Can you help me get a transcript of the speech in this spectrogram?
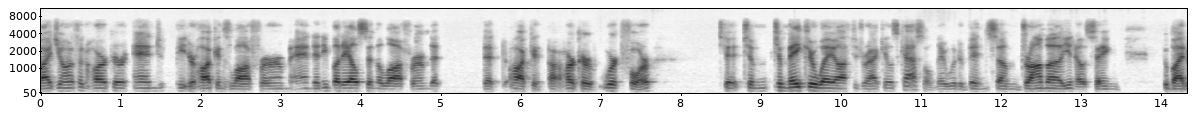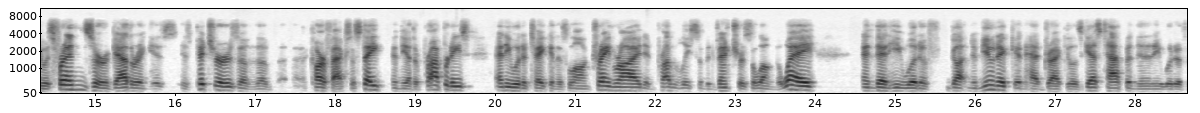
by Jonathan Harker and Peter Hawkins' law firm and anybody else in the law firm that that uh, Harker worked for to, to to make your way off to Dracula's castle. There would have been some drama, you know, saying goodbye to his friends or gathering his his pictures of the uh, Carfax estate and the other properties and he would have taken this long train ride and probably some adventures along the way. And then he would have gotten to Munich and had Dracula's guest happen, and then he would have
